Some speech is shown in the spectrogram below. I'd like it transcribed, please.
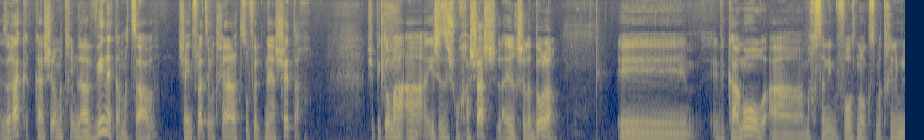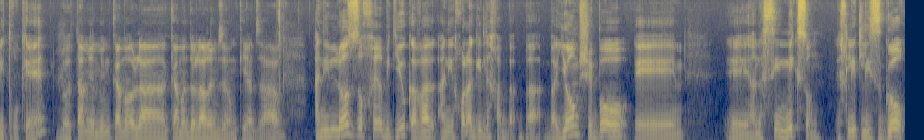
זה רק כאשר מתחילים להבין את המצב, שהאינפלציה מתחילה לצוף אל פני השטח. שפתאום יש איזשהו חשש לערך של הדולר. אה, וכאמור, המחסנים בפורט נוקס מתחילים להתרוקן. באותם ימים כמה עולה, כמה דולרים זה עומקיית זהב? אני לא זוכר בדיוק, אבל אני יכול להגיד לך, ב- ב- ביום שבו אה, אה, הנשיא ניקסון החליט לסגור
